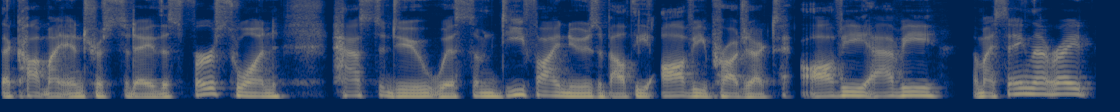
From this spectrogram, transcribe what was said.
that caught my interest today. This first one has to do with some DeFi news about the Aave project. Aave, Aave, am I saying that right?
